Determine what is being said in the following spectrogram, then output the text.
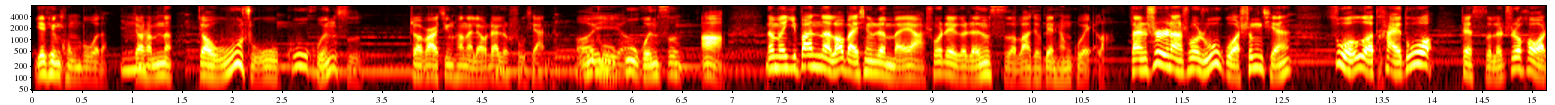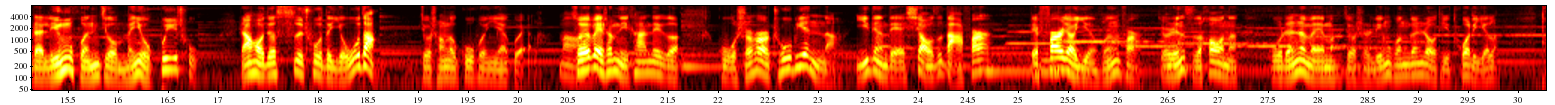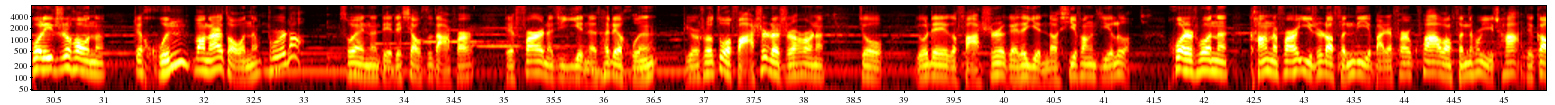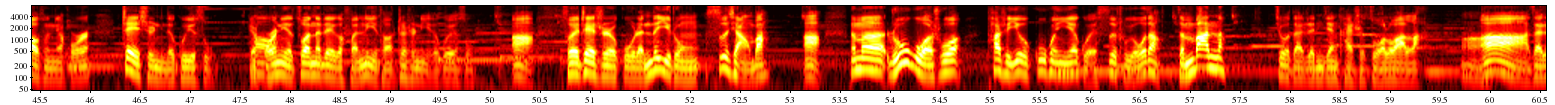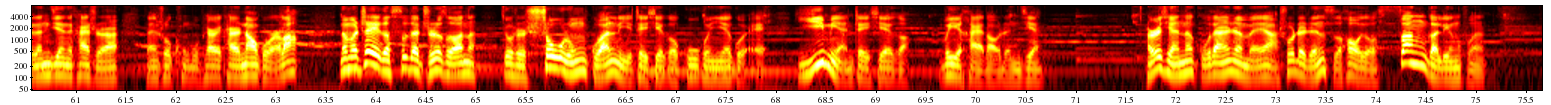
也挺恐怖的，叫什么呢？叫无主孤魂司。这玩意儿经常在《聊斋》里出现的无主孤魂司啊。那么一般的老百姓认为啊，说这个人死了就变成鬼了。但是呢，说如果生前作恶太多，这死了之后啊，这灵魂就没有归处，然后就四处的游荡。就成了孤魂野鬼了，所以为什么你看那个古时候出殡呢，一定得孝子打幡儿，这幡儿叫引魂幡儿，就是人死后呢，古人认为嘛，就是灵魂跟肉体脱离了，脱离之后呢，这魂往哪走呢？不知道，所以呢，得这孝子打幡儿，这幡儿呢就引着他这魂，比如说做法事的时候呢，就由这个法师给他引到西方极乐，或者说呢，扛着幡儿一直到坟地，把这幡儿咵往坟头一插，就告诉你魂儿，这是你的归宿。这魂儿你也钻到这个坟里头，这是你的归宿啊，所以这是古人的一种思想吧啊。那么如果说他是一个孤魂野鬼，四处游荡，怎么办呢？就在人间开始作乱了啊，在人间就开始，咱说恐怖片也开始闹鬼了。那么这个司的职责呢，就是收容管理这些个孤魂野鬼，以免这些个危害到人间。而且呢，古代人认为啊，说这人死后有三个灵魂。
